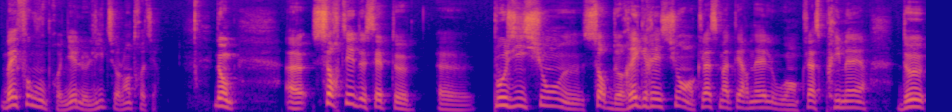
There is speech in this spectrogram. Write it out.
ben, il faut que vous preniez le lead sur l'entretien. Donc, euh, sortez de cette euh, position, euh, sorte de régression en classe maternelle ou en classe primaire de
